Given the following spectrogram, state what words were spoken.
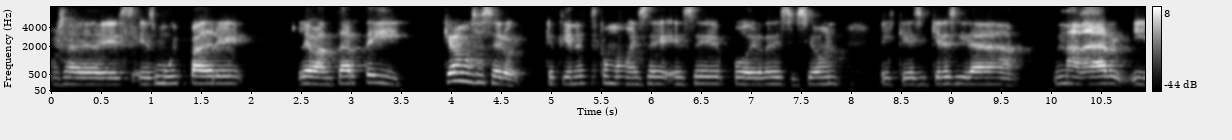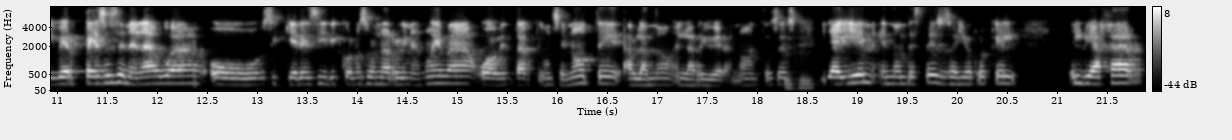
O sea, es, es muy padre levantarte y ¿qué vamos a hacer hoy? Que tienes como ese, ese poder de decisión, el que si quieres ir a nadar y ver peces en el agua, o si quieres ir y conocer una ruina nueva, o aventarte un cenote, hablando en la ribera, ¿no? Entonces, y ahí en, en, donde estés, o sea, yo creo que el, el viajar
